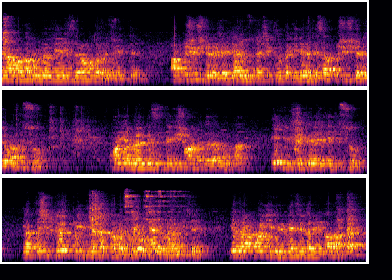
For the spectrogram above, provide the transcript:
Cenab-ı Allah bu bölgeye bizlere onu da lütfetti. 63 derece, yeryüzüne çıktığındaki derecesi 63 derece olan bir su. Konya bölgesindeki şu ana kadar bulunan en yüksek derecedeki su. Yaklaşık 4000 yatak kapasiteli otel yapılabilecek. Ya da 17 bin metrekarelik alanda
